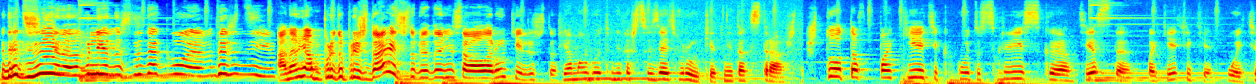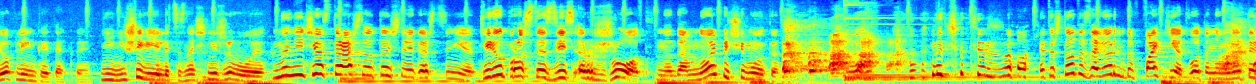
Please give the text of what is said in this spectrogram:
Да Джина, ну блин, ну что такое? Подожди. Она меня предупреждает, чтобы я туда не совала руки или что? Я могу это, мне кажется, взять в руки, это не так страшно. Что-то в пакете, какое-то склизкое. Тесто в пакетике. Ой, тепленькое такое. Не, не шевелится, значит не живое. Ну ничего страшного точно, мне кажется, нет. Кирилл просто здесь ржет надо мной почему-то. Ну что ты ржешь? Это что-то завернуто в пакет, вот оно внутри.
